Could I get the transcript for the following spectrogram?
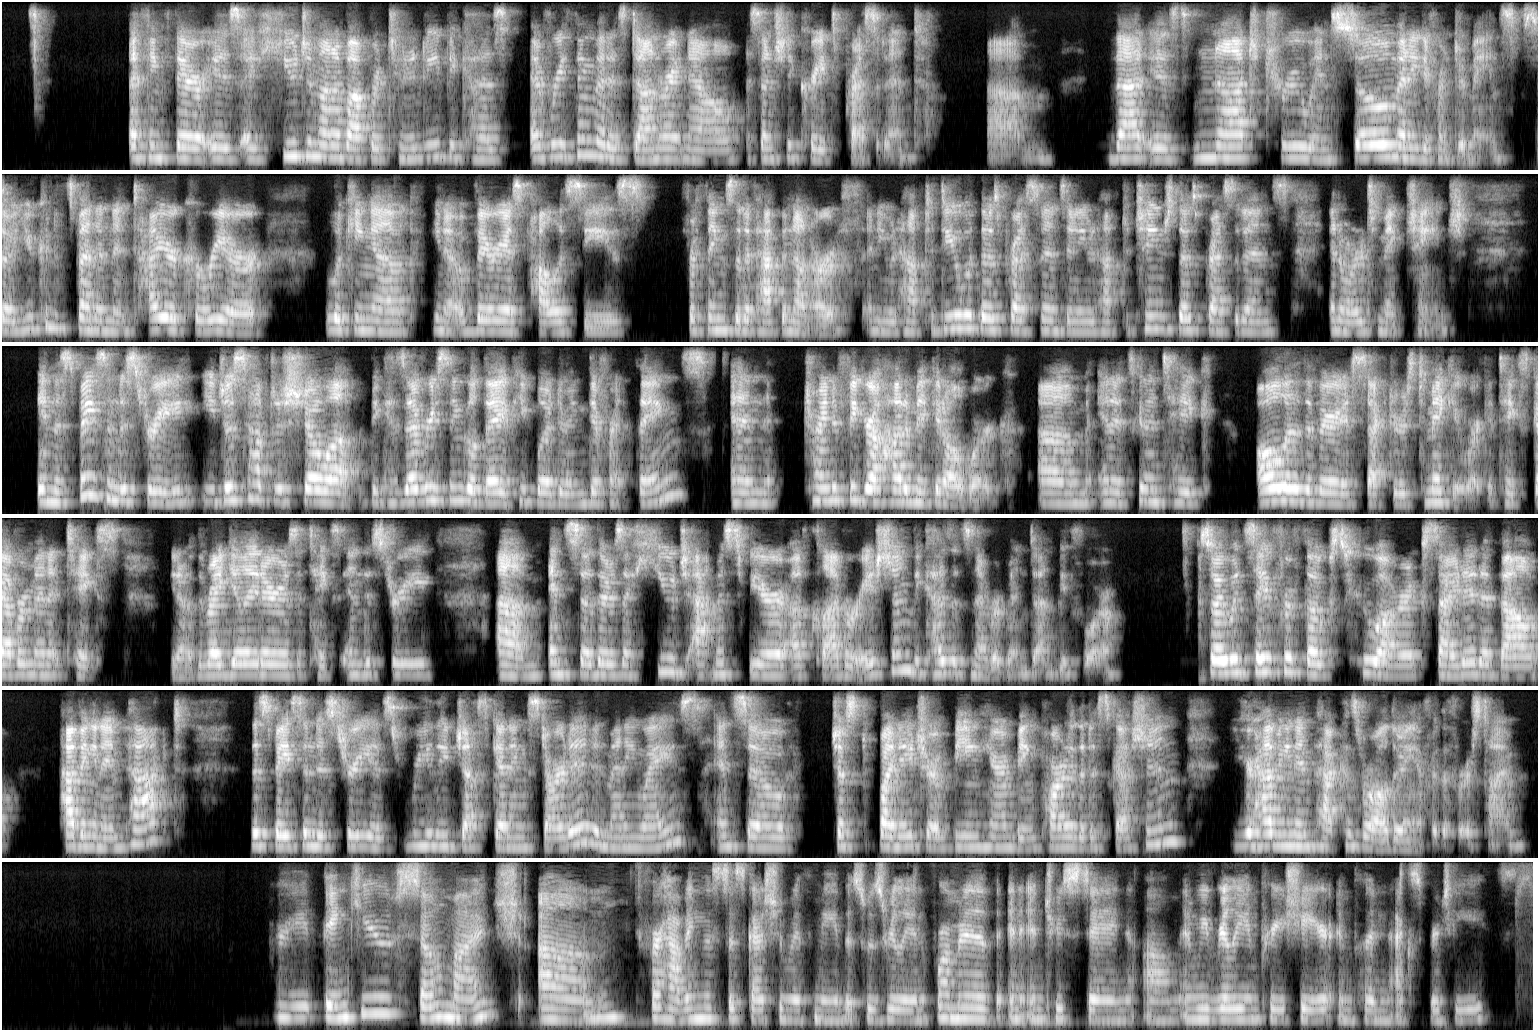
I think there is a huge amount of opportunity because everything that is done right now essentially creates precedent. Um, that is not true in so many different domains. So you can spend an entire career looking up, you know, various policies for things that have happened on Earth, and you would have to deal with those precedents, and you would have to change those precedents in order to make change. In the space industry, you just have to show up because every single day people are doing different things and trying to figure out how to make it all work. Um, and it's going to take all of the various sectors to make it work. It takes government, it takes you know the regulators, it takes industry, um, and so there's a huge atmosphere of collaboration because it's never been done before. So I would say for folks who are excited about having an impact, the space industry is really just getting started in many ways. And so just by nature of being here and being part of the discussion, you're having an impact because we're all doing it for the first time. Great, thank you so much um, for having this discussion with me. This was really informative and interesting, um, and we really appreciate your input and expertise.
